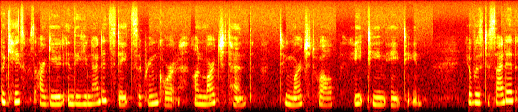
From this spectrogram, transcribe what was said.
The case was argued in the United States Supreme Court on March 10th to March 12, 1818. It was decided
